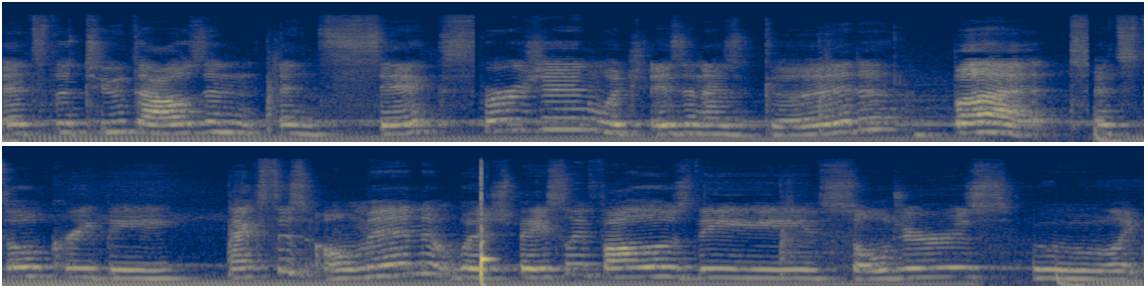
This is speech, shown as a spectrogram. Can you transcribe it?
It's the 2006 version, which isn't as good, but it's still creepy. Next is Omen, which basically follows the soldiers who like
